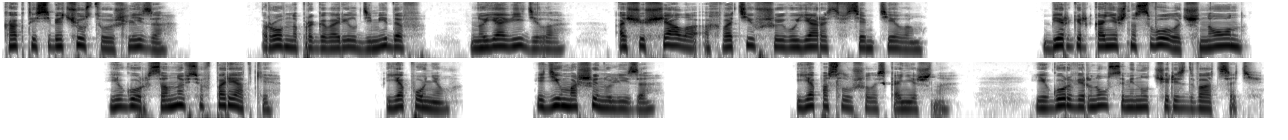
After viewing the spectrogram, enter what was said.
«Как ты себя чувствуешь, Лиза?» Ровно проговорил Демидов, но я видела, ощущала охватившую его ярость всем телом. Бергер, конечно, сволочь, но он... Егор, со мной все в порядке. Я понял. «Иди в машину, Лиза». Я послушалась, конечно. Егор вернулся минут через двадцать.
